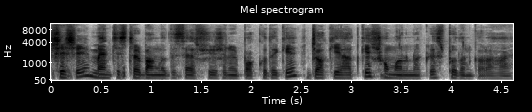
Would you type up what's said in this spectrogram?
শেষে ম্যানচেস্টার বাংলাদেশ অ্যাসোসিয়েশনের পক্ষ থেকে জকি হাতকে সম্মাননা ক্রেস্ট প্রদান করা হয়।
